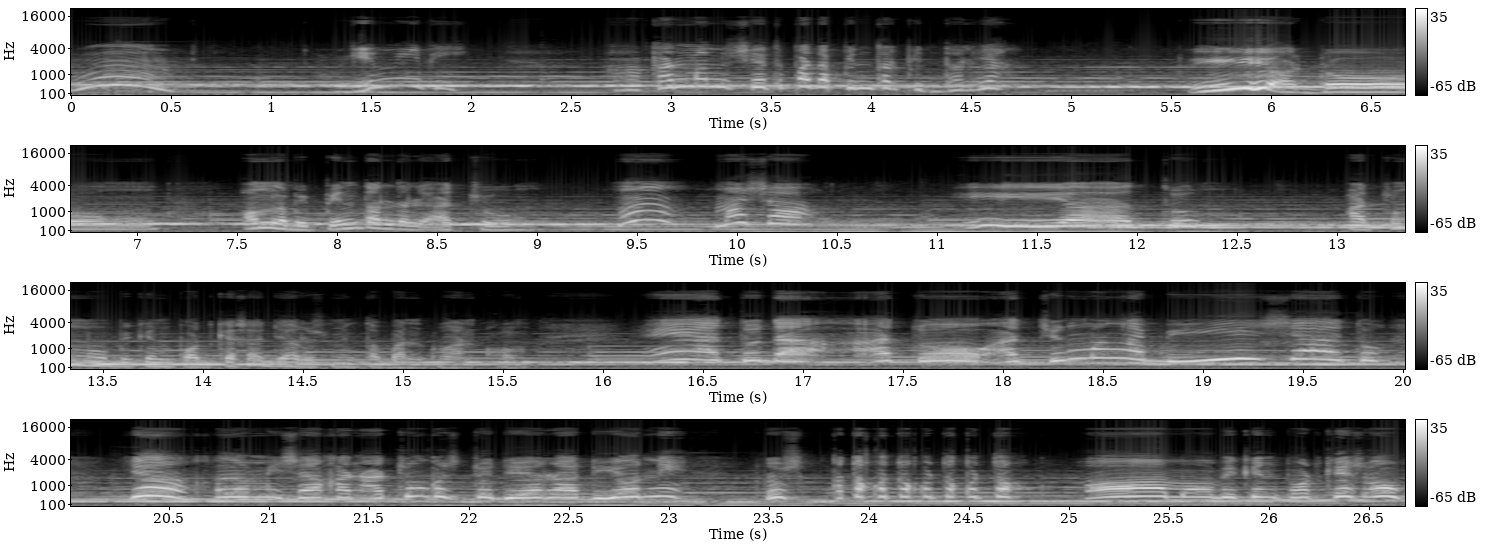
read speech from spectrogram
Hmm gini nih. Eh, kan manusia itu pada pintar-pintar ya iya dong. Om lebih pintar dari acung. Hmm masa? Iya tuh. Acung mau bikin podcast aja harus minta bantuan om. Eh atuh dah. Atuh acung mah nggak bisa tuh. Ya kalau misalkan acung ke studio radio nih terus ketok ketok ketok ketok oh mau bikin podcast oh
